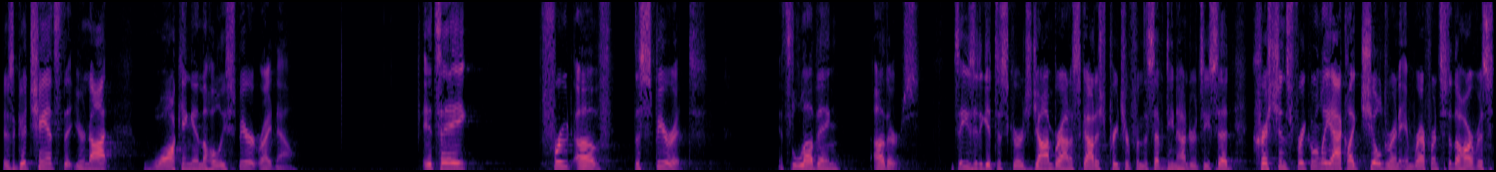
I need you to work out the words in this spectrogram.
there's a good chance that you're not walking in the Holy Spirit right now. It's a fruit of the Spirit, it's loving others. It's easy to get discouraged. John Brown, a Scottish preacher from the 1700s, he said Christians frequently act like children in reference to the harvest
